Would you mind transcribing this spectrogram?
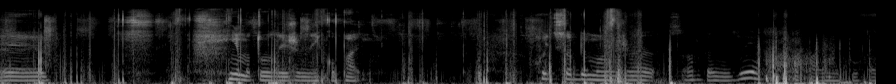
e, nie ma tutaj żadnej kopalni. Choć sobie może zorganizuję jakąś kopalnię tutaj.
